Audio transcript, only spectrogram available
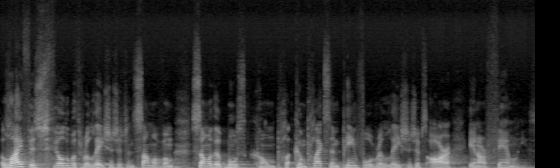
life is filled with relationships, and some of them, some of the most complex and painful relationships are in our families.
